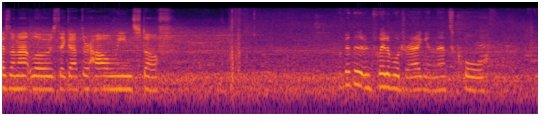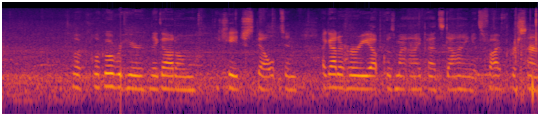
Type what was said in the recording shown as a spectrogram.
Guys, I'm at Lowe's. They got their Halloween stuff. Look at the inflatable dragon. That's cool. Look, look over here. They got um the cage skeleton. I gotta hurry up because my iPad's dying. It's 5%.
